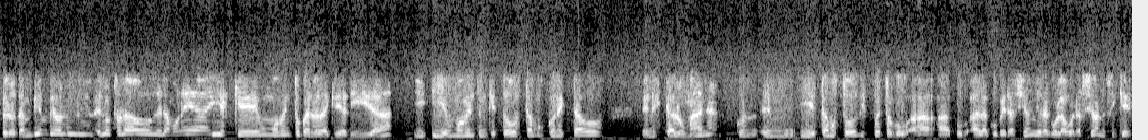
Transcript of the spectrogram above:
pero también veo el, otro lado de la moneda y es que es un momento para la creatividad y, y es un momento en que todos estamos conectados en escala humana y estamos todos dispuestos a, a, la cooperación y a la colaboración, así que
